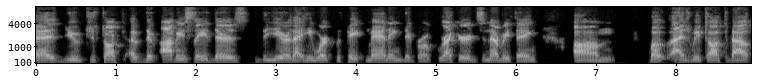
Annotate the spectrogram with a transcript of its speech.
Uh, you just talked. Uh, the, obviously, there's the year that he worked with Peyton Manning. They broke records and everything. Um, but as we've talked about,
